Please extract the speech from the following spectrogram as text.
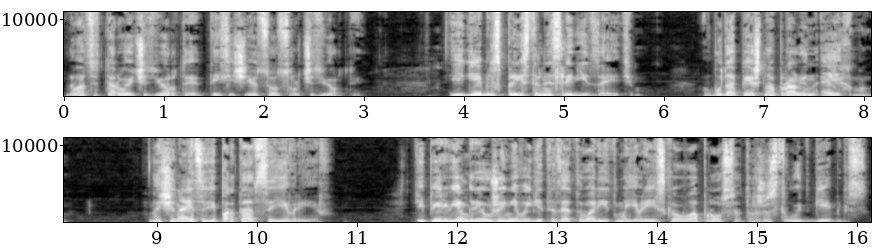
22.04.1944. И Геббельс пристально следит за этим. В Будапешт направлен Эйхман. Начинается депортация евреев. Теперь Венгрия уже не выйдет из этого ритма еврейского вопроса, торжествует Геббельс.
